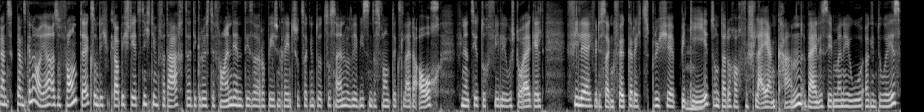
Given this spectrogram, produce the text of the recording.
Ganz, ganz genau, ja. Also Frontex, und ich glaube, ich stehe jetzt nicht im Verdacht, äh, die größte Freundin dieser Europäischen Grenzschutzagentur zu sein, weil wir wissen, dass Frontex leider auch, finanziert durch viel EU-Steuergeld, viele, ich würde sagen, Völkerrechtsbrüche begeht mhm. und dadurch auch verschleiern kann, weil es eben eine EU-Agentur ist.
